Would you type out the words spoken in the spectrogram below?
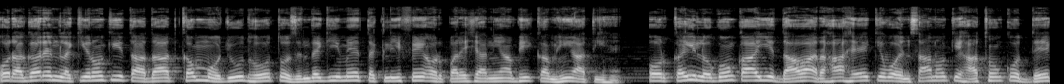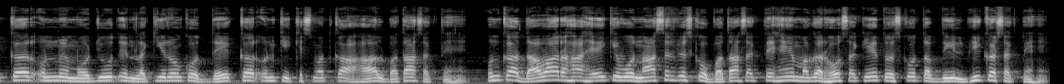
और अगर इन लकीरों की तादाद कम मौजूद हो तो ज़िंदगी में तकलीफ़ें और परेशानियाँ भी कम ही आती हैं। और कई लोगों का ये दावा रहा है कि वो इंसानों के हाथों को देखकर, उनमें मौजूद इन लकीरों को देखकर उनकी किस्मत का हाल बता सकते हैं। उनका दावा रहा है कि वो ना सिर्फ़ इसको बता सकते हैं, मगर हो सके तो इसको तब्दील भी कर सकते हैं।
